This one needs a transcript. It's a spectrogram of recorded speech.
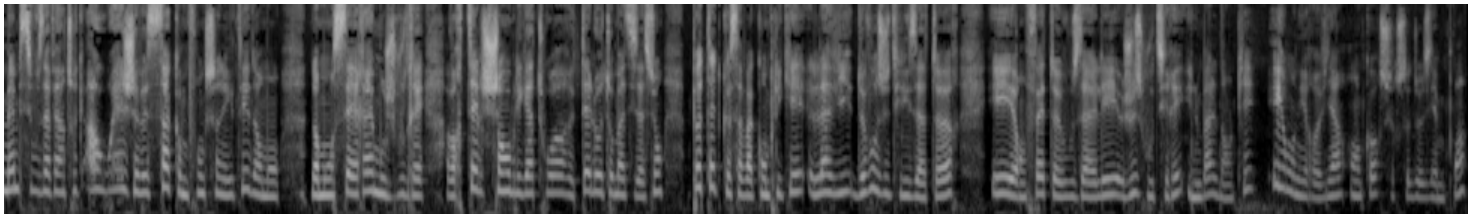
même si vous avez un truc, ah ouais, je veux ça comme fonctionnalité dans mon, dans mon CRM où je voudrais avoir tel champ obligatoire et telle automatisation, peut-être que ça va compliquer la vie de vos utilisateurs et en fait, vous allez juste vous tirer une balle dans le pied et on y revient encore sur ce deuxième point.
